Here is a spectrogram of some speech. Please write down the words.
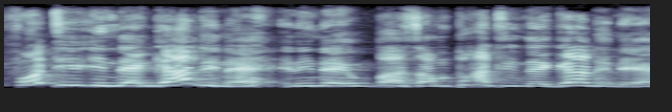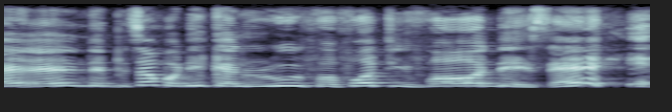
40 in the garden, eh? in the, some part in the garden, eh? somebody can rule for 44 days. Eh?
